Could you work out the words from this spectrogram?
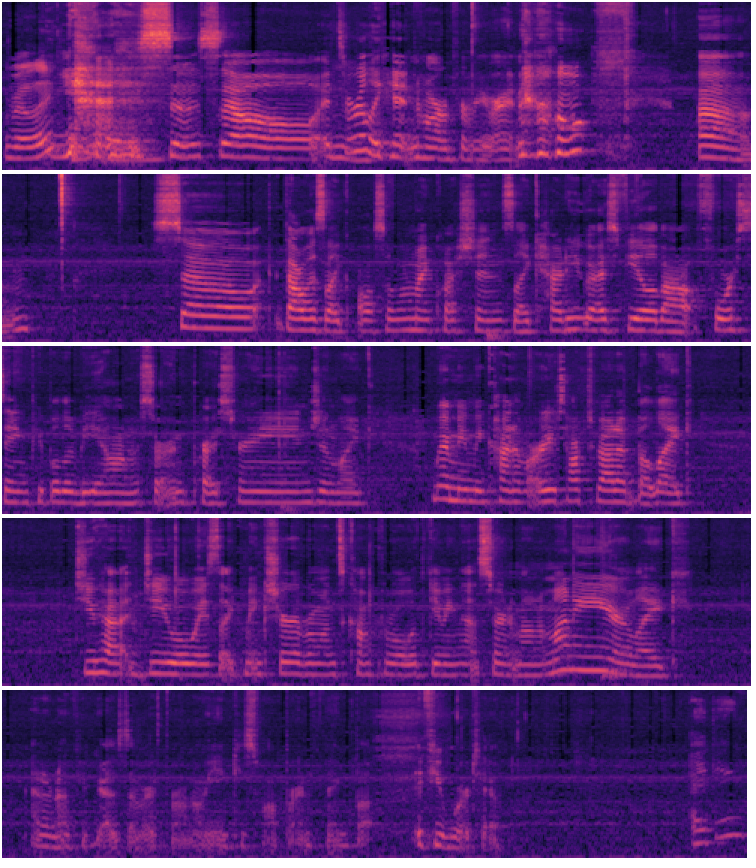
Really? Yes. So, so it's really hitting hard for me right now. Um, so that was like also one of my questions. Like, how do you guys feel about forcing people to be on a certain price range? And like, I mean, we kind of already talked about it, but like, do you have do you always like make sure everyone's comfortable with giving that certain amount of money, or like, I don't know if you guys ever thrown a Yankee swap or anything, but if you were to, I think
